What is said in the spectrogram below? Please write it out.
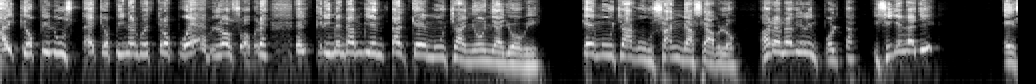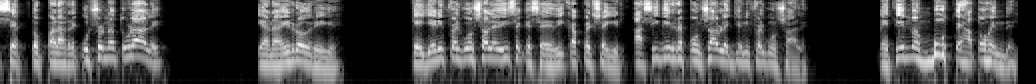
ay, ¿qué opina usted? ¿Qué opina nuestro pueblo sobre el crimen ambiental? Qué mucha ñoña yo vi, qué mucha gusanga se habló. Ahora a nadie le importa y siguen allí, excepto para recursos naturales y Anaí Rodríguez, que Jennifer González dice que se dedica a perseguir. Así de irresponsable es Jennifer González, metiendo embustes a Tojender,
